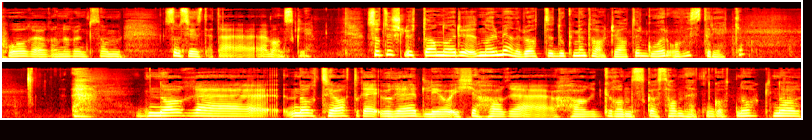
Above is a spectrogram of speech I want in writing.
pårørende rundt som, som syns dette er vanskelig. Så til slutt, da, når, når mener du at dokumentarteater går over streken? Når, eh, når teatret er uredelig og ikke har, eh, har granska sannheten godt nok, når,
